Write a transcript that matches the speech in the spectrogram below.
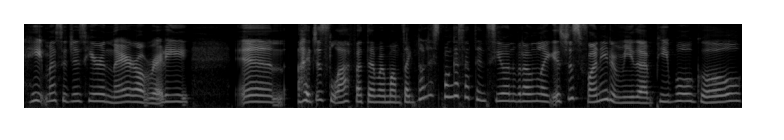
hate messages here and there already and I just laugh at them. My mom's like, no les pongas atención. But I'm like, it's just funny to me that people go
